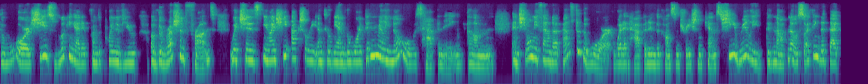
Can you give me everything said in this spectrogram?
the war, she's looking at it from the point of view of the Russian front, which is, you know, and she actually, until the end of the war, didn't really know what was happening. Um, and she only found out after the war what had happened in the concentration camps. She really did not know. So I think that that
